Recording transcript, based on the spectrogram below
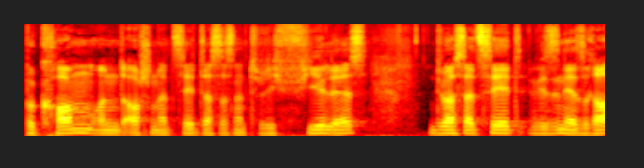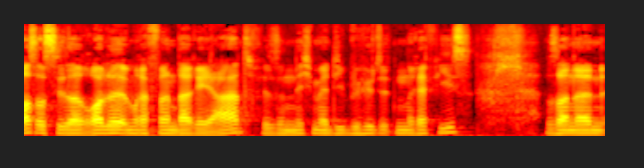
bekommen und auch schon erzählt, dass das natürlich viel ist. Du hast erzählt, wir sind jetzt raus aus dieser Rolle im Referendariat. Wir sind nicht mehr die behüteten Refis, sondern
